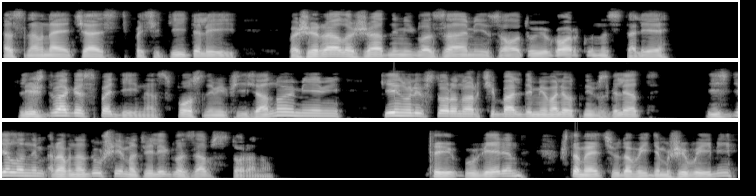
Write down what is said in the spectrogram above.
Основная часть посетителей пожирала жадными глазами золотую горку на столе. Лишь два господина с постными физиономиями кинули в сторону Арчибальда мимолетный взгляд и сделанным равнодушием отвели глаза в сторону. — Ты уверен, что мы отсюда выйдем живыми?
